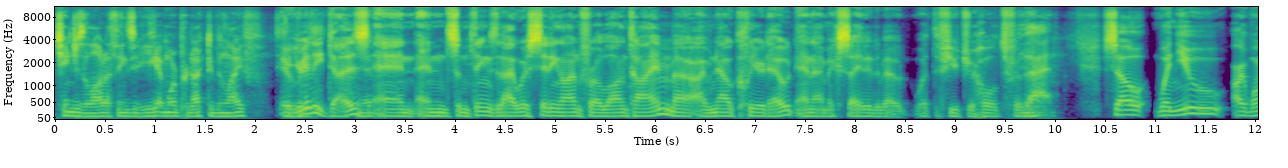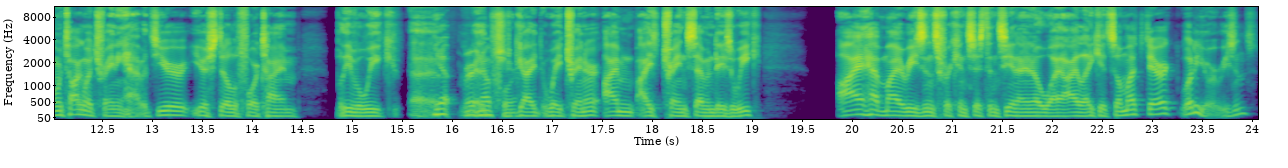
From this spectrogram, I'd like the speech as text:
changes a lot of things. You get more productive in life. It really does, yeah. and and some things that I was sitting on for a long time, uh, I've now cleared out, and I'm excited about what the future holds for yeah. that. So when you are when we're talking about training habits, you're you're still a four time believe a week. Uh, yep, right now four. Guy, weight trainer. I'm I train seven days a week. I have my reasons for consistency, and I know why I like it so much. Derek, what are your reasons?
